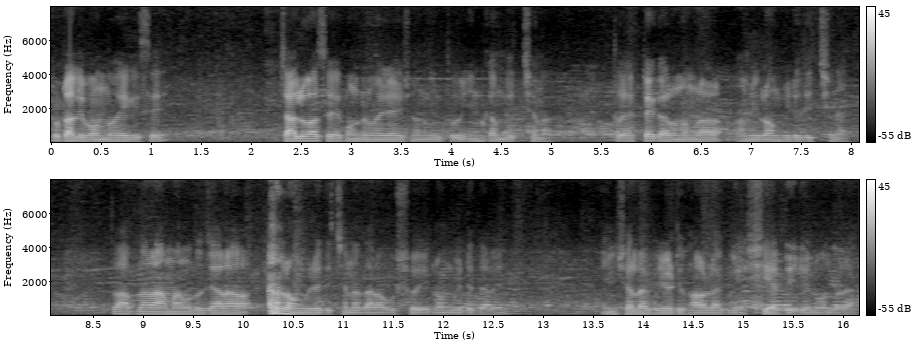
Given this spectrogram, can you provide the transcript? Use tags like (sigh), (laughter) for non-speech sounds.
টোটালি বন্ধ হয়ে গেছে। চালু আছে কন্টেমাইজেশন কিন্তু ইনকাম দিচ্ছে না। তো একটাই কারণ আমরা, আমি লং ভিডিও দিচ্ছি না। তো আপনারা আমার মতো যারা (coughs) লং ভিডিও দিচ্ছে না, তারা অবশ্যই লং ভিডিও দেবেন। ইনশাল্লাহ ভিডিওটি ভালো লাগলে শেয়ার দিয়ে দিন বন্ধুরা।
